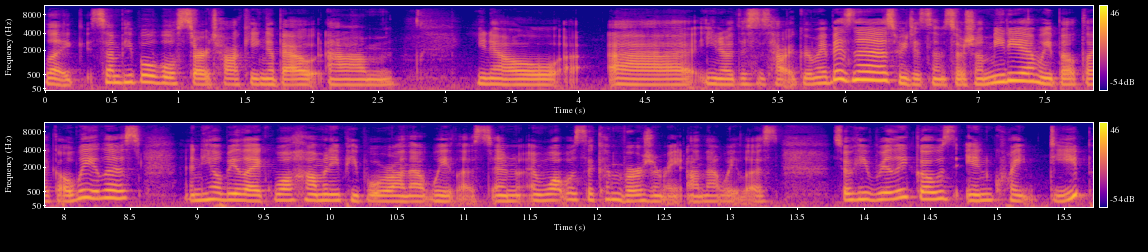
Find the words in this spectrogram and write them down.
Like some people will start talking about, um, you know, uh, you know, this is how I grew my business. We did some social media and we built like a wait list. And he'll be like, well, how many people were on that wait list? And, and what was the conversion rate on that wait list? So he really goes in quite deep,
